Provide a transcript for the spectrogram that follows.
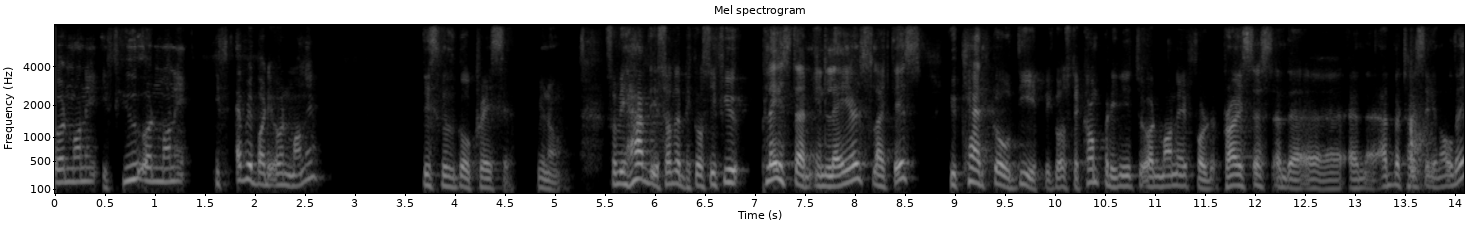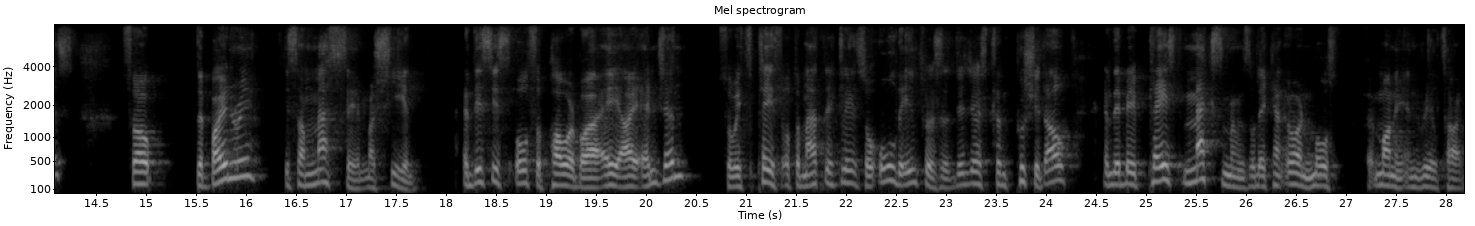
earn money, if you earn money, if everybody earn money, this will go crazy, you know. So we have this other because if you place them in layers like this, you can't go deep because the company need to earn money for the prices and the uh, and the advertising and all this. So the binary is a massive machine, and this is also powered by AI engine. So it's placed automatically. So all the influencers they just can push it out, and they be placed maximum so they can earn most money in real time.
